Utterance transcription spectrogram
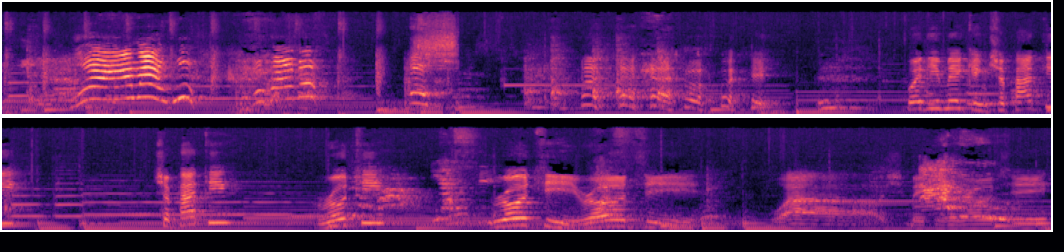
what are you making? Chapati? Chapati? Roti? Yes. Roti, roti. Wow, she's making roti.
